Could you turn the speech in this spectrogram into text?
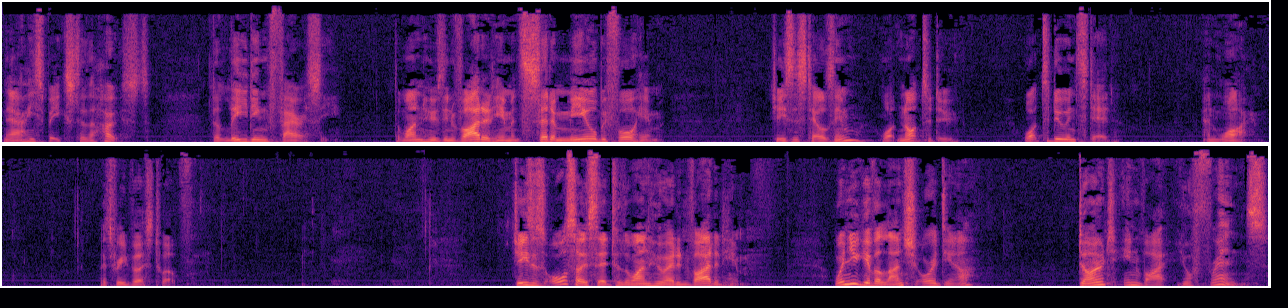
now he speaks to the host, the leading Pharisee, the one who's invited him and set a meal before him. Jesus tells him what not to do, what to do instead, and why. Let's read verse 12. Jesus also said to the one who had invited him, When you give a lunch or a dinner, don't invite your friends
